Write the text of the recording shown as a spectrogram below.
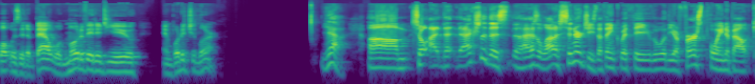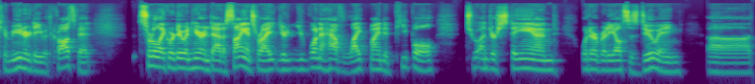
What was it about? What motivated you? And what did you learn? Yeah. Um, so I, th- actually, this has a lot of synergies. I think with the with your first point about community with CrossFit, sort of like we're doing here in data science, right? You're, you want to have like minded people to understand what everybody else is doing uh,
